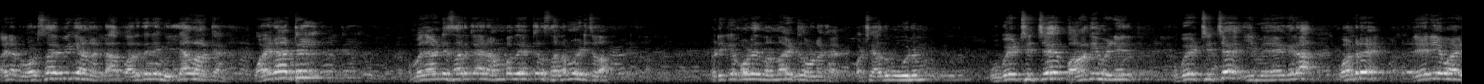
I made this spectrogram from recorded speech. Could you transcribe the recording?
അതിനെ പ്രോത്സാഹിപ്പിക്കാനല്ല പലതിനെയും ഇല്ലാതാക്കാൻ. വയനാട്ടിൽ ഉമ്മൻചാണ്ടി സർക്കാർ അമ്പത് ഏക്കർ സ്ഥലം മേടിച്ചതാ. മെഡിക്കൽ കോളേജ് നന്നായിട്ട് തുടങ്ങാൻ. പക്ഷെ അതുപോലും ഉപേക്ഷിച്ച് പാതി വഴി ഉപേക്ഷിച്ച് ഈ മേഖല വളരെ ദയനീയമായ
